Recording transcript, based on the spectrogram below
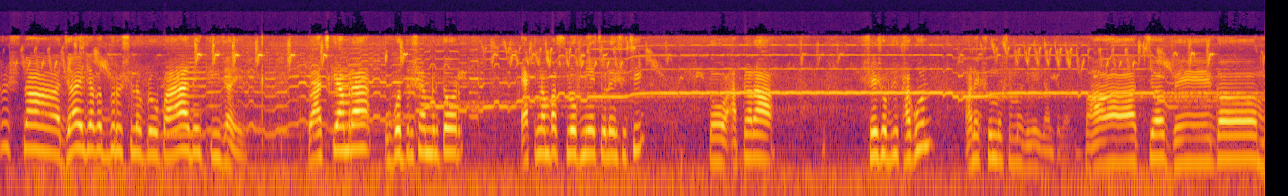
কৃষ্ণ, জয় জগৎগুরু শিল প্রপাদ কি জয়? তো আজকে আমরা উপদৃশামৃতর এক নম্বর শ্লোক নিয়ে চলে এসেছি। তো আপনারা শেষ সবজি থাকুন, অনেক সুন্দর সুন্দর জিনিস জানতে পারেন বাচ বেগ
